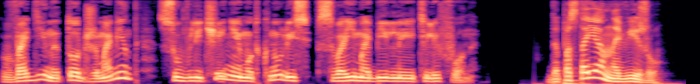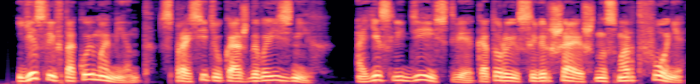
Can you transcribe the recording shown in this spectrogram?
в один и тот же момент с увлечением уткнулись в свои мобильные телефоны. Да постоянно вижу. Если в такой момент спросить у каждого из них, а если действия, которые совершаешь на смартфоне,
